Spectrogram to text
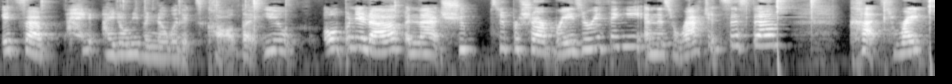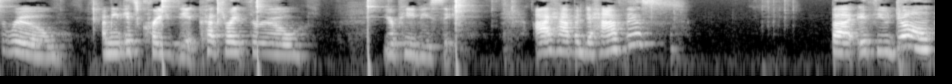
It's a, I, I don't even know what it's called, but you open it up and that super sharp razory thingy and this ratchet system cuts right through. I mean, it's crazy. It cuts right through your PVC. I happen to have this, but if you don't,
